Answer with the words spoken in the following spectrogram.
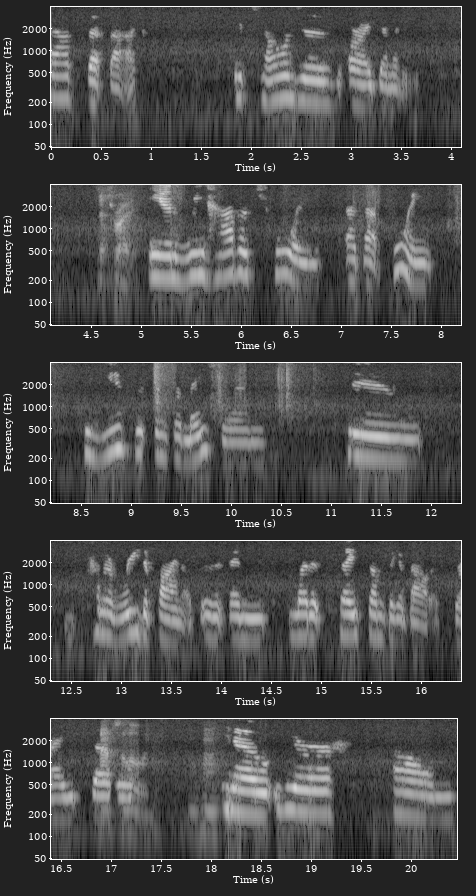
have setbacks, it challenges our identity. That's right. And we have a choice at that point to use this information to kind of redefine us and, and let it say something about us, right? So, Absolutely. Mm-hmm. you know, your um,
